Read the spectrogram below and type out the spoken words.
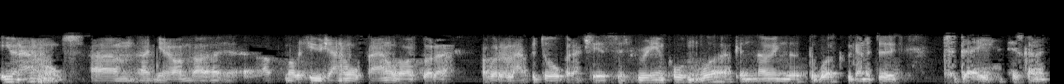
even animals. Um, and, you know, I'm, uh, I'm, not a huge animal fan, although I've got a I've got a Labrador, but actually it's, it's really important work, and knowing that the work we're going to do today is going to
